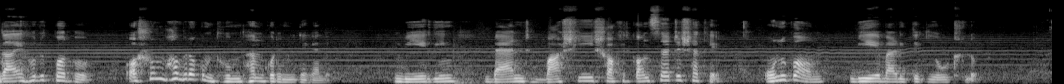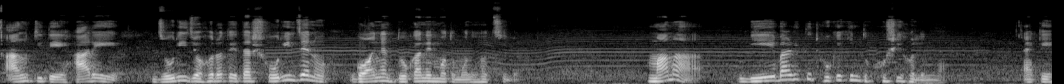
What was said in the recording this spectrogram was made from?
গায়ে হলুদ পর্ব অসম্ভব রকম ধুমধাম করে মিটে গেল। বিয়ের দিন ব্যান্ড, বাঁশি, শখের কনসার্টের সাথে অনুপম বিয়ে বাড়িতে গিয়ে উঠল। আংটিতে, হারে, জরি জহরতে তার শরীর যেন গয়নার দোকানের মতো মনে হচ্ছিল। মামা, বিয়ে বাড়িতে ঢুকে কিন্তু খুশি হলেন না। একে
